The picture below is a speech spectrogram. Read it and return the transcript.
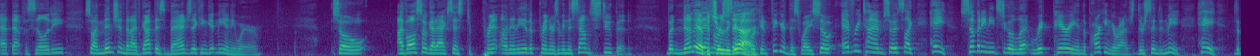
at that facility. So I mentioned that I've got this badge that can get me anywhere. So I've also got access to print on any of the printers. I mean, this sounds stupid, but none Yeah, of them the set guy. up or configured this way. So every time, so it's like, hey, somebody needs to go let Rick Perry in the parking garage. They're sending me. Hey, the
